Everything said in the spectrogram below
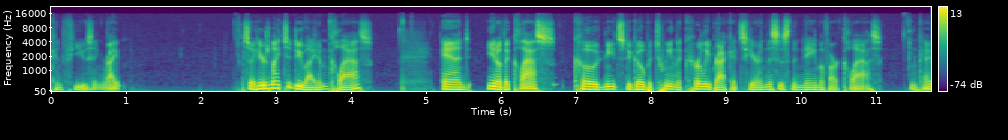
confusing, right? So here's my to-do item class, and you know the class code needs to go between the curly brackets here, and this is the name of our class. Okay,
